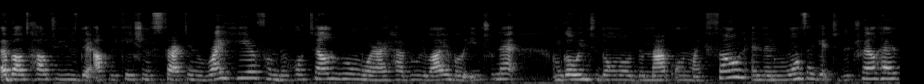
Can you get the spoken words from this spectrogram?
about how to use the application starting right here from the hotel room where I have reliable internet. I'm going to download the map on my phone and then once I get to the trailhead,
